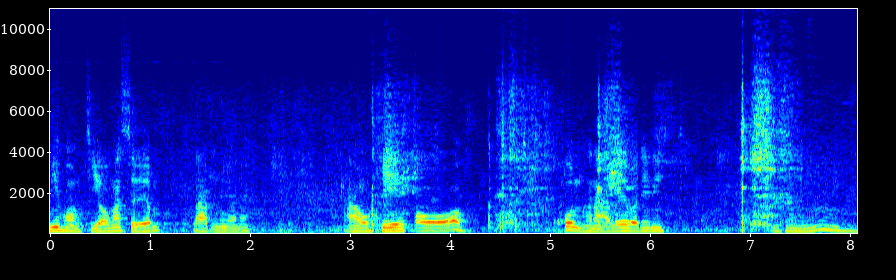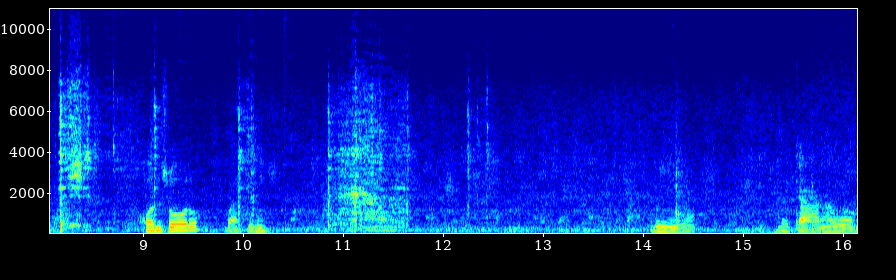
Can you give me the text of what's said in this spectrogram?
มีหอมเจียวมาเสริมลาบเนื้อนะเอาโอเคปอข้นขนาดเลยบัดทีนี้อื้อหือคนโชว์ดูบัดทีนี้นี่นะรายการครับผม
